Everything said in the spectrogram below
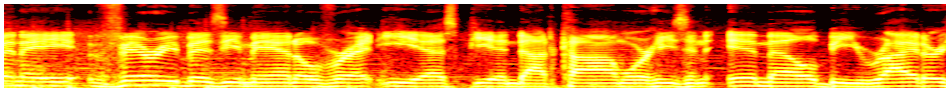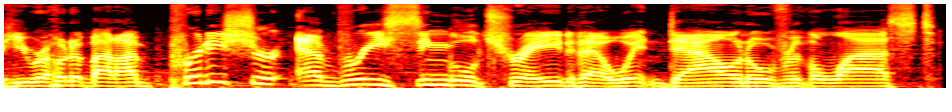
Been a very busy man over at ESPN.com, where he's an MLB writer. He wrote about, I'm pretty sure, every single trade that went down over the last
